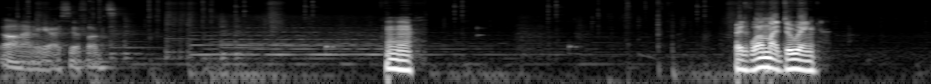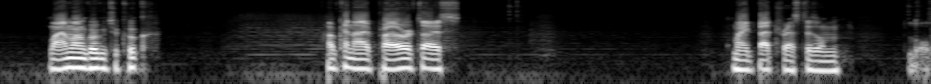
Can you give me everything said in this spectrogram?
Oh man, we are so fucked. Hmm. Wait, what am I doing? Why am I going to cook? How can I prioritize? My bed rest is on lol.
